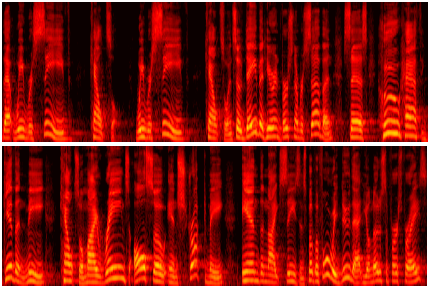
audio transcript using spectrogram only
that we receive counsel. We receive counsel. And so David here in verse number seven says, Who hath given me counsel? My reins also instruct me in the night seasons. But before we do that, you'll notice the first phrase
